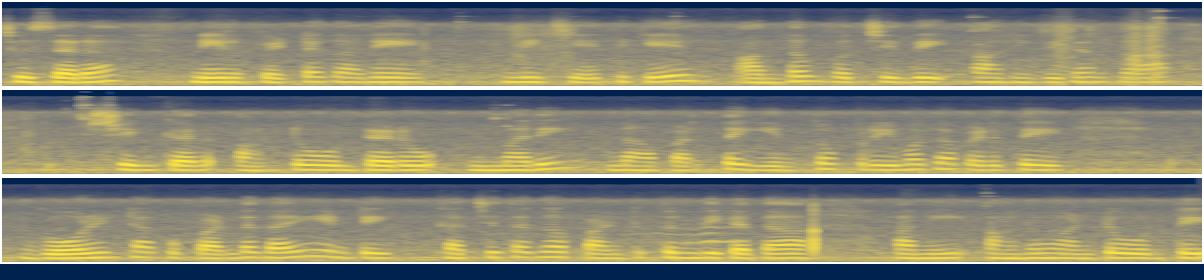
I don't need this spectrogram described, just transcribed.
చూసారా? నేను పెట్టగానే మీ చేతికి అందం వచ్చింది అనే విధంగా శంకర్ అంటూ ఉంటారు. మరి నా భర్త ఎంతో ప్రేమగా పెడితే గోరింటాకు పండదా ఏంటి? ఖచ్చితంగా పండుతుంది కదా అని అను అంటూ ఉంటే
